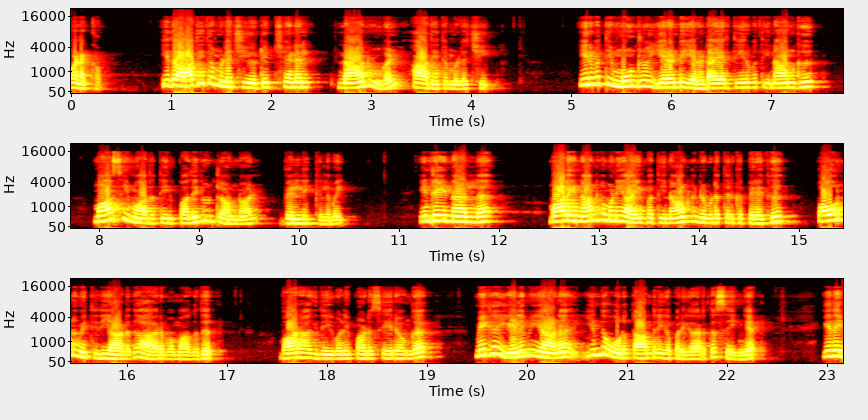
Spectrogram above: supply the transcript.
வணக்கம். இது ஆதி தமிழச்சி யூடியூப் சேனல். நான் உங்கள் ஆதி தமிழச்சி. இருபத்தி மூன்று இரண்டு இரண்டாயிரத்தி இருபத்தி நான்கு மாசி மாதத்தின் பதினொன்றாம் நாள் வெள்ளிக்கிழமை. இன்றைய நாளில் மாலை நான்கு மணி ஐம்பத்தி நான்கு நிமிடத்திற்கு பிறகு பௌர்ணமி திதியானது ஆரம்பமாகுது. வாராகி தேவி வழிபாடு செய்கிறவங்க மிக எளிமையான இந்த ஒரு தாந்திரிக பரிகாரத்தை செய்யுங்க. இதை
